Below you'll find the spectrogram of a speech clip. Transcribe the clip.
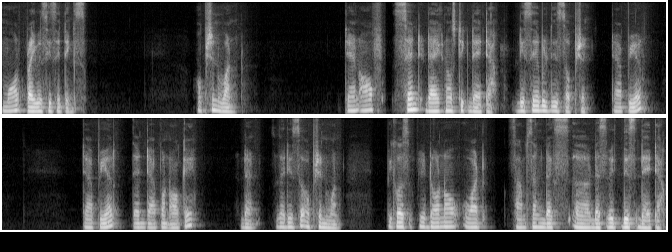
more privacy settings. Option 1. Turn off send diagnostic data. Disable this option tap here. Tap here then tap on ok. Done. So that is the option one. Because we don't know what samsung does uh, does with this data.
